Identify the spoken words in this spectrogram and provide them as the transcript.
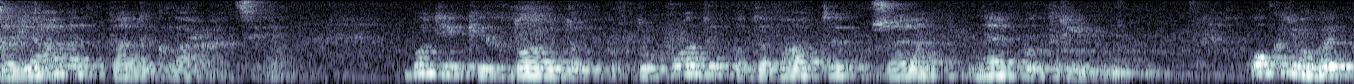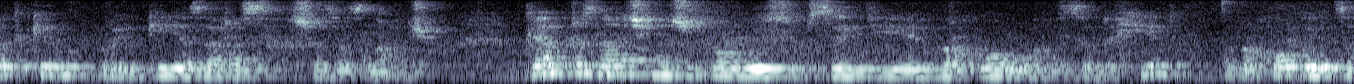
заяви та декларації. Будь-яких довідок про доходи подавати вже не потрібно, окрім випадків, про які я зараз ще зазначу. Для призначення житлової субсидії враховувався дохід, враховується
